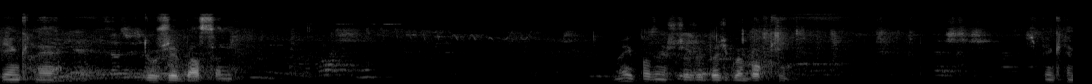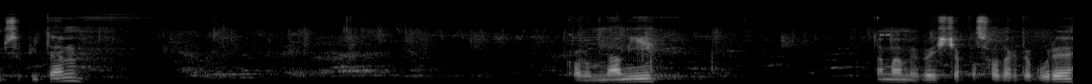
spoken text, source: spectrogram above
Piękny, duży basen. I powiem szczerze, dość głęboki. Z pięknym sufitem. Kolumnami. Tam mamy wejścia po schodach do góry.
